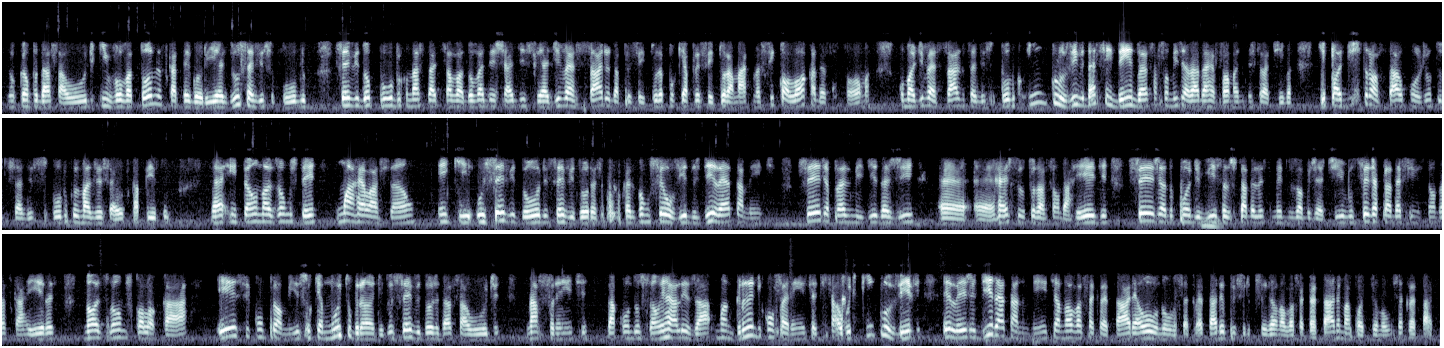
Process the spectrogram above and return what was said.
no campo da saúde, que envolva todas as categorias do serviço público. servidor público na cidade de Salvador vai deixar de ser adversário da prefeitura, porque a prefeitura, a máquina, se coloca dessa forma, como adversário do serviço público, inclusive defendendo essa famigerada reforma administrativa, que pode destroçar o conjunto dos serviços públicos, mas esse é outro capítulo. Né? Então, nós vamos ter uma relação em que os servidores e servidoras públicas vão ser ouvidos diretamente, seja para as medidas de é, é, reestruturação da rede, seja do ponto de vista do estabelecimento dos objetivos, seja para a definição das carreiras, nós vamos colocar esse compromisso que é muito grande dos servidores da saúde na frente da condução e realizar uma grande conferência de saúde que inclusive eleja diretamente a nova secretária ou o novo secretário, eu prefiro que seja a nova secretária, mas pode ser o novo secretário,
